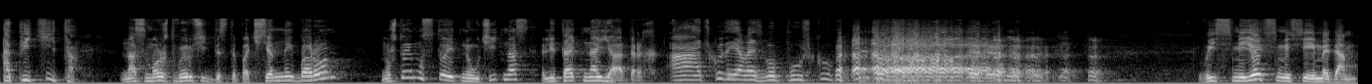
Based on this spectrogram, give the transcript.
аппетита. Нас может выручить достопочтенный барон? Ну что ему стоит научить нас летать на ядрах? А откуда я возьму пушку? Вы смеетесь, месье и мадам,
